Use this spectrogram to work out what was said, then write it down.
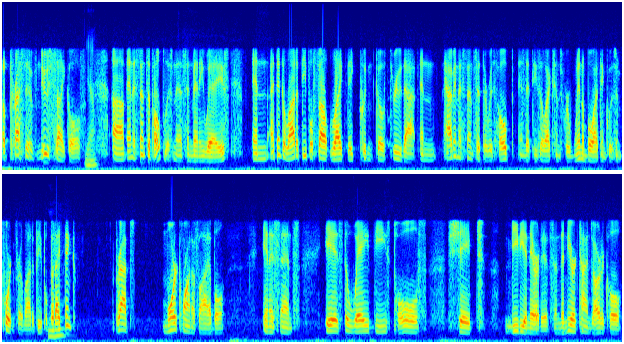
oppressive news cycles Yeah. um, and a sense of hopelessness in many ways. And I think a lot of people felt like they couldn't go through that. And having a sense that there was hope and that these elections were winnable, I think was important for a lot of people. But I mm-hmm. think perhaps more quantifiable, in a sense, is the way these polls shaped media narratives. And the New York Times article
